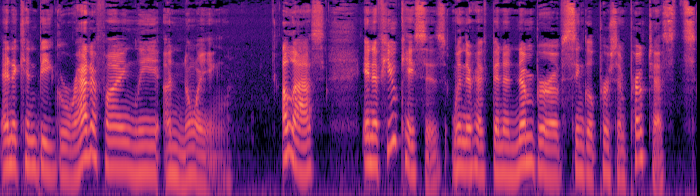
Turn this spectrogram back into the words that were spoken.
And it can be gratifyingly annoying. Alas, in a few cases, when there have been a number of single person protests,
